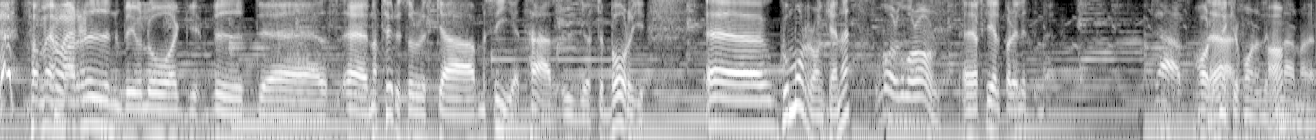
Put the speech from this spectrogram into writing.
som är marinbiolog vid eh, eh, Naturhistoriska museet här i Göteborg. Eh, god morgon Kenneth. God morgon, god morgon. Eh, jag ska hjälpa dig lite med där har du mikrofonen lite Ja. närmare.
